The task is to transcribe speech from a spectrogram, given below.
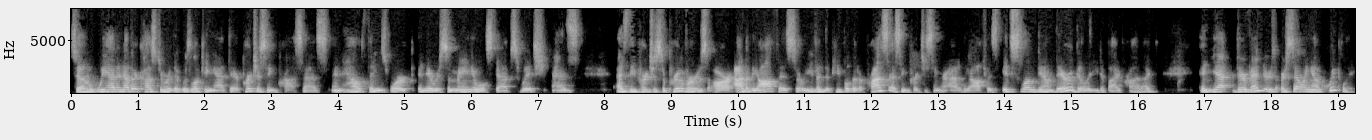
So we had another customer that was looking at their purchasing process and how things work, and there were some manual steps which, as as the purchase approvers are out of the office, or even the people that are processing purchasing are out of the office, it slowed down their ability to buy product. And yet their vendors are selling out quickly.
